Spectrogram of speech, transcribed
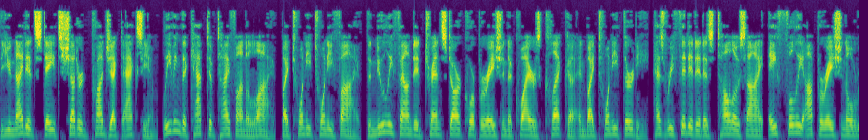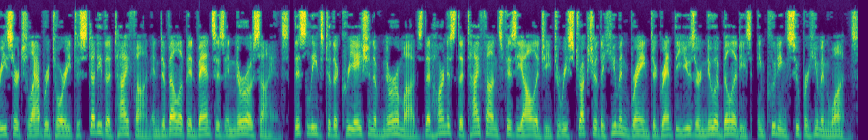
the United States shuttered Project Axiom, leaving the captive Typhon alive. By 2025, the newly founded Transtar Corporation acquires Kletka and by 2030, has refitted it as Talos I, a fully operational research laboratory to study the Typhon and develop advances in neuroscience. This leads to the creation of neuromods that harness the Typhon's physiology to restructure the human brain to grant the user new abilities, including superhuman ones.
